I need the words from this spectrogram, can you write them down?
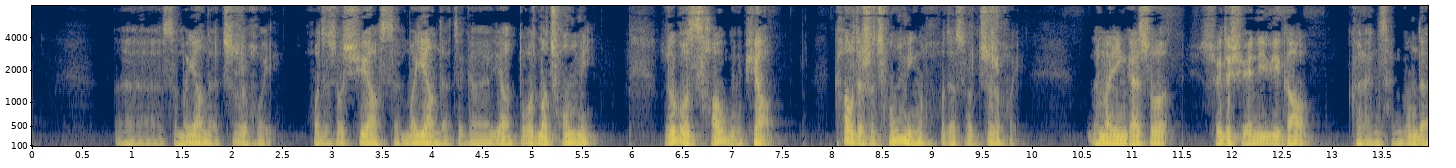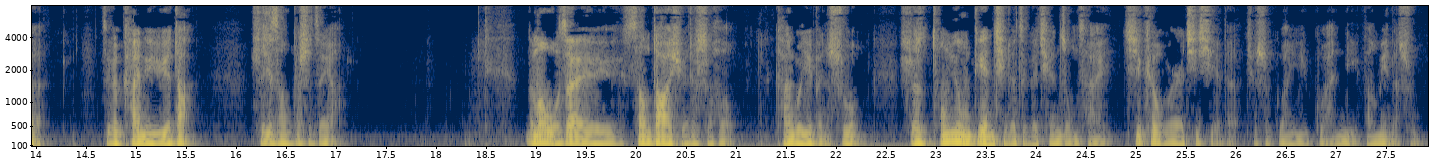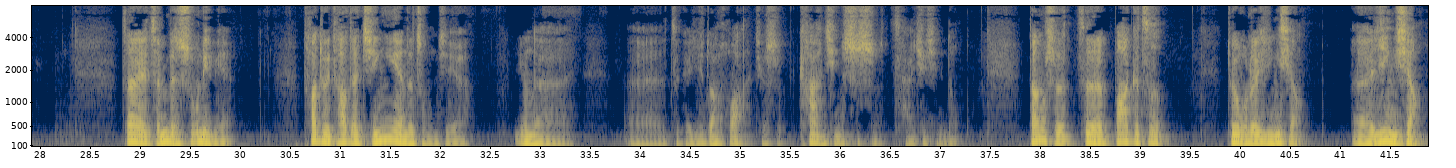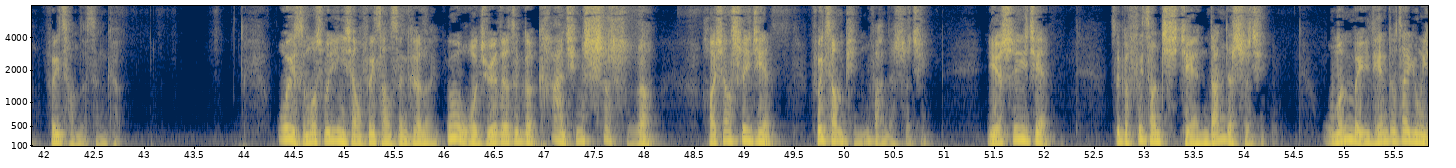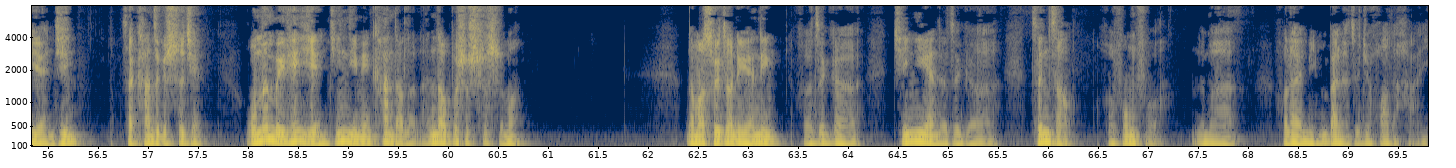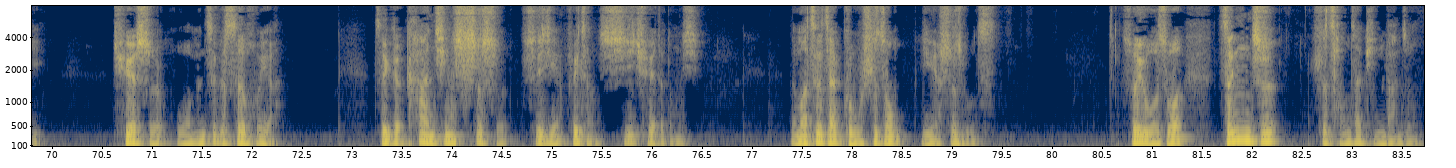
呃，什么样的智慧，或者说需要什么样的这个要多么聪明。如果炒股票靠的是聪明或者说智慧，那么应该说随着学历越高，可能成功的这个概率越大。实际上不是这样。那么我在上大学的时候看过一本书。是通用电气的这个前总裁基克维尔奇写的，就是关于管理方面的书。在整本书里面，他对他的经验的总结，用了呃这个一段话，就是看清事实，采取行动。当时这八个字对我的影响，呃印象非常的深刻。为什么说印象非常深刻呢？因为我觉得这个看清事实啊，好像是一件非常平凡的事情，也是一件。这个非常简单的事情，我们每天都在用眼睛在看这个世界，我们每天眼睛里面看到的，难道不是事实吗？那么随着年龄和这个经验的这个增长和丰富啊，那么后来明白了这句话的含义，确实我们这个社会啊，这个看清事实是一件非常稀缺的东西，那么这在股市中也是如此，所以我说真知。是藏在平凡中。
